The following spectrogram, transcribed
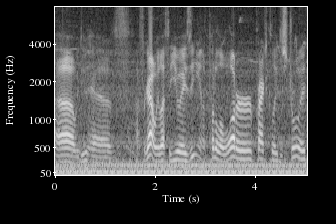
Uh, we do have... I forgot we left the UAZ in a puddle of water practically destroyed.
